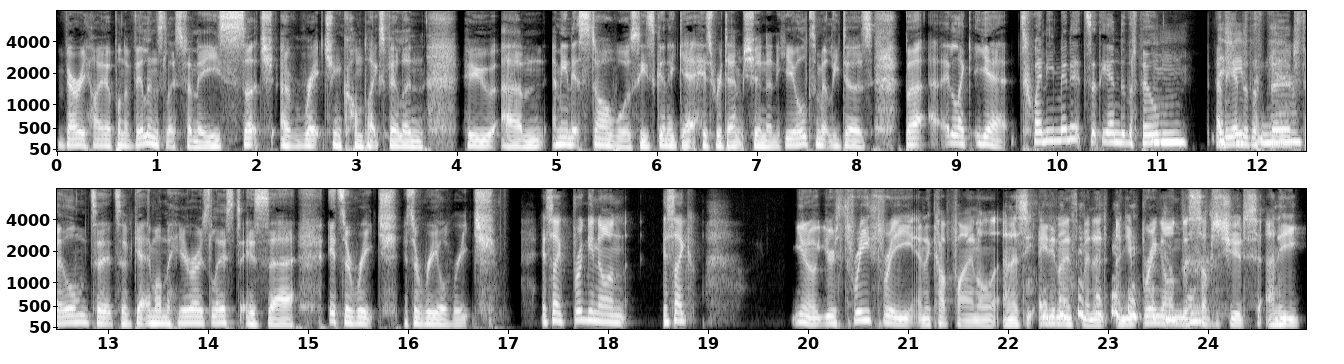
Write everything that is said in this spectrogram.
very high up on a villains list for me. He's such a rich and complex villain who, um, I mean, it's Star Wars. He's going to get his redemption, and he ultimately does. But uh, like, yeah, twenty minutes at the end of the film. Mm, At if the end of the third yeah. film, to, to get him on the heroes list is uh, it's a reach. It's a real reach. It's like bringing on. It's like you know you're three three in a cup final, and it's the 89th minute, and you bring on the substitute, and he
